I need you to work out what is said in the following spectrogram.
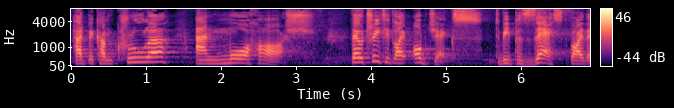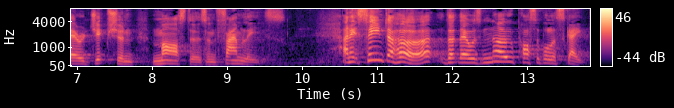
had become crueler and more harsh. They were treated like objects to be possessed by their Egyptian masters and families. And it seemed to her that there was no possible escape,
